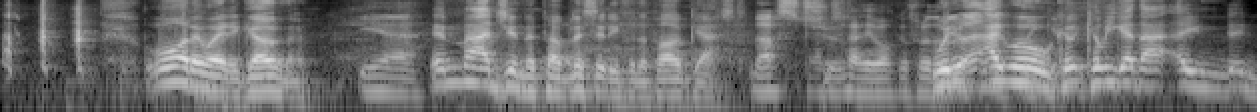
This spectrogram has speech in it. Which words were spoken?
what a way to go, though. Yeah, Imagine the publicity for the podcast. that's true. You what, go through the Would you. I, well, can, can we get that in,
